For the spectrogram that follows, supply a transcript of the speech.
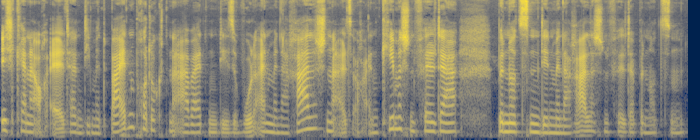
Ich kenne auch Eltern, die mit beiden Produkten arbeiten, die sowohl einen mineralischen als auch einen chemischen Filter benutzen, den mineralischen Filter benutzen,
